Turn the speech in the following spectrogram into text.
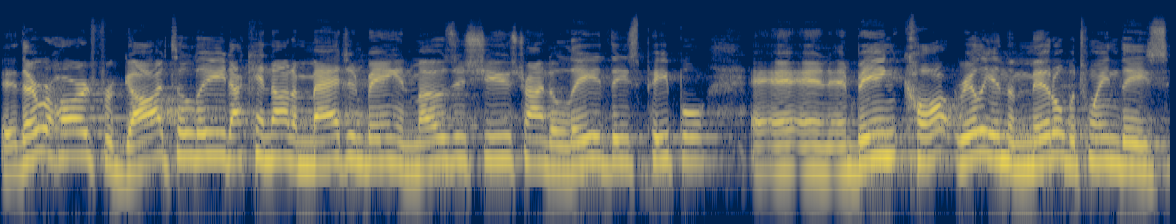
Eh, they were hard for God to lead. I cannot imagine being in Moses' shoes trying to lead these people and, and, and being caught really in the middle between these,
